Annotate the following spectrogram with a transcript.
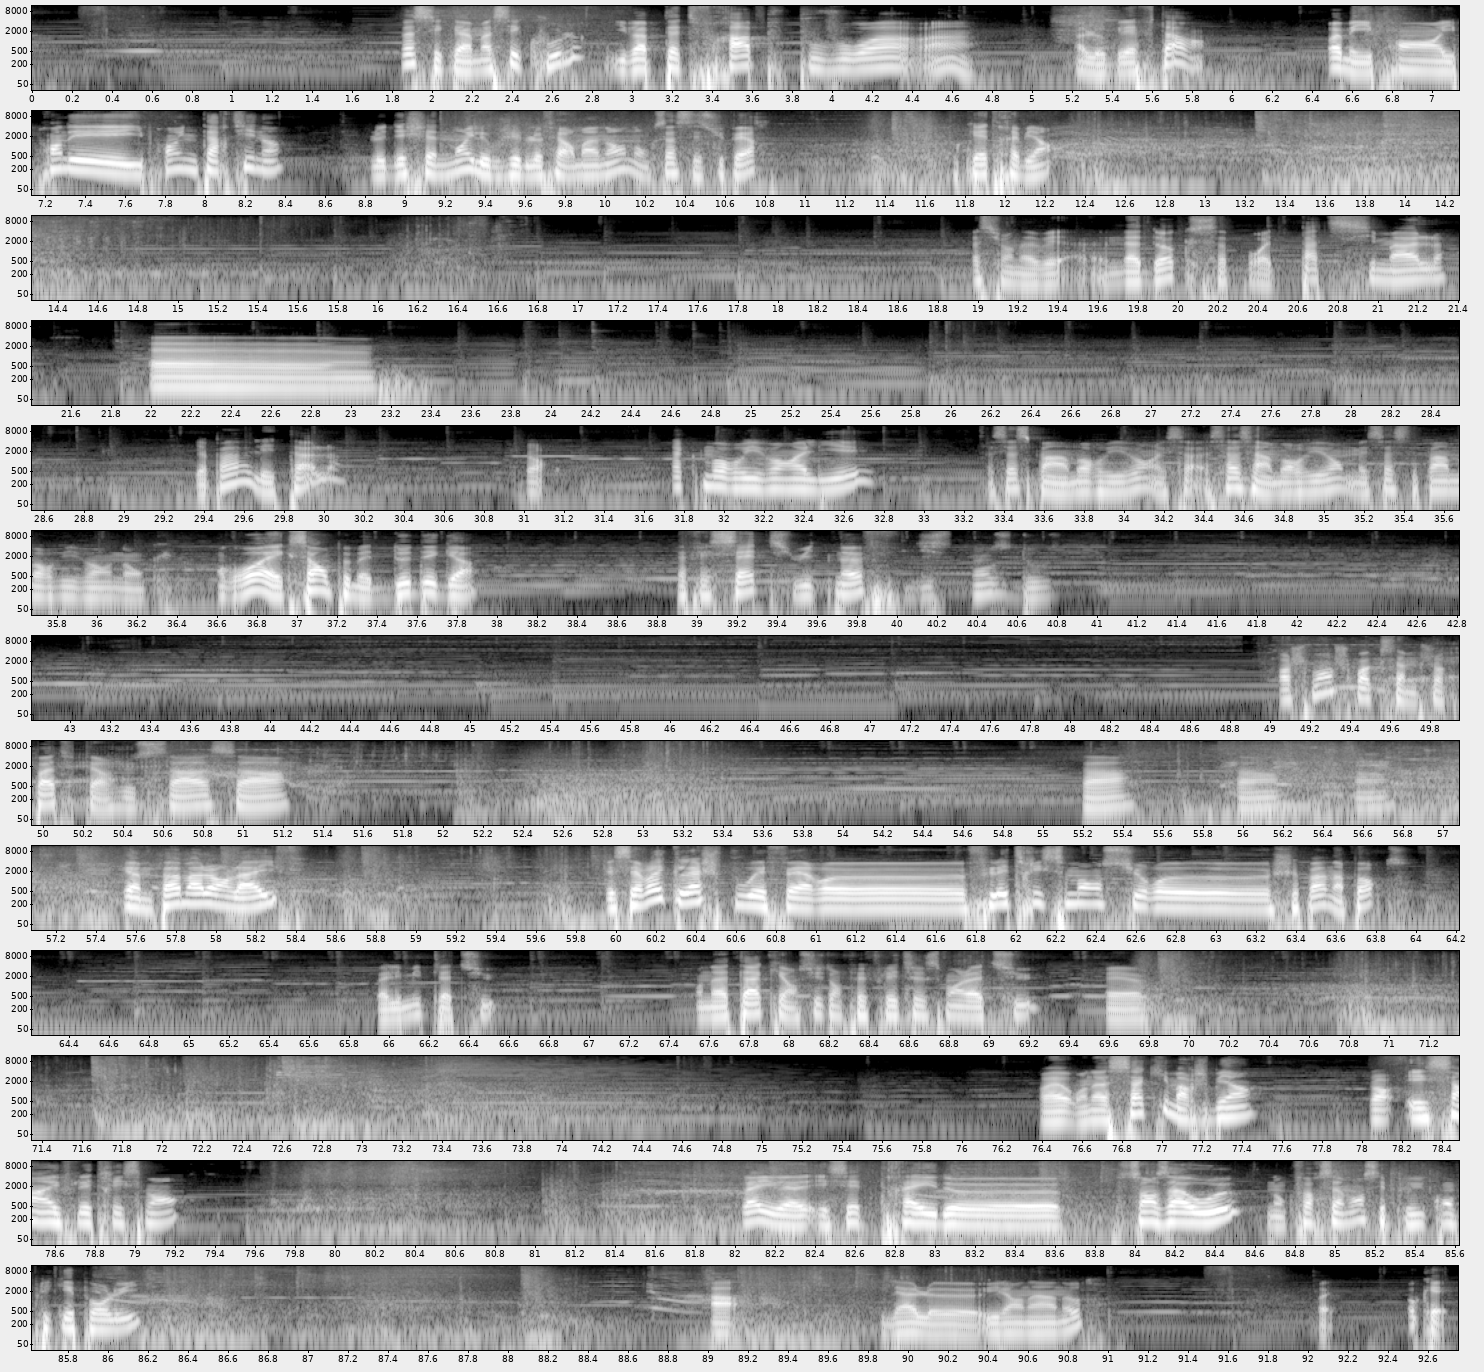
Ça, c'est quand même assez cool. Il va peut-être frappe, pouvoir... Hein. Ah, le Gleftar. Ouais, mais il prend, il prend, des, il prend une tartine. Hein. Le déchaînement, il est obligé de le faire maintenant. Donc ça, c'est super. Ok, très bien. Là, si on avait Nadox, ça pourrait être pas si mal. Euh... Y a pas létal? Genre, chaque mort-vivant allié. Ça, c'est pas un mort-vivant. Et ça, c'est un mort-vivant. Mais ça, c'est pas un mort-vivant. Donc, en gros, avec ça, on peut mettre 2 dégâts. Ça fait 7, 8, 9, 10, 11, 12. Franchement, je crois que ça me choque pas de faire juste ça, ça. Ça, ça, ça. Quand même pas mal en life. Et c'est vrai que là, je pouvais faire euh, flétrissement sur, euh, je sais pas, n'importe. Bah, limite là-dessus. On attaque et ensuite on fait flétrissement là-dessus. Euh, ouais, on a ça qui marche bien. Genre essaim et flétrissement. Là, il va essayer de trade sans AOE. Donc forcément, c'est plus compliqué pour lui. Ah, il, a le... il en a un autre Ouais, ok.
